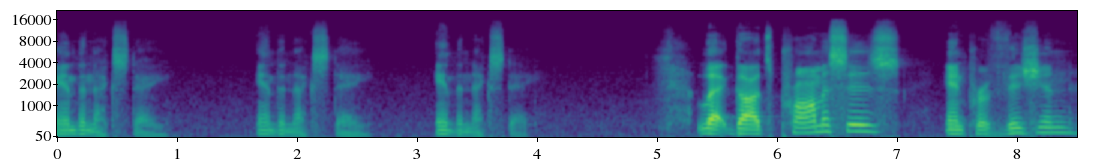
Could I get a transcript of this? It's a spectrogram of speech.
and the next day and the next day and the next day. Let God's promises and provision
